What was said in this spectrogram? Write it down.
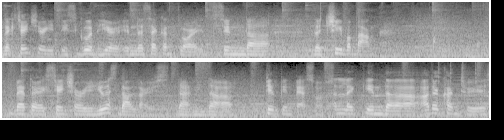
the exchange rate is good here in the second floor. It's in the the Chiba Bank. Better exchange or US dollars than the Philippine pesos. Unlike in the other countries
